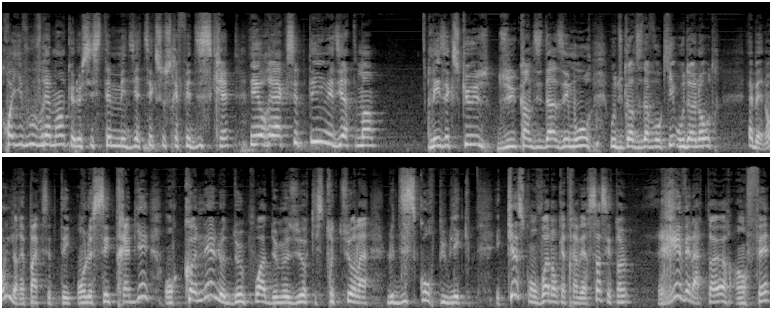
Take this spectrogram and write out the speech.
Croyez-vous vraiment que le système médiatique se serait fait discret et aurait accepté immédiatement les excuses du candidat Zemmour ou du candidat Vauquier ou d'un autre eh bien non, il n'aurait pas accepté. On le sait très bien. On connaît le deux poids, deux mesures qui structure le discours public. Et qu'est-ce qu'on voit donc à travers ça? C'est un révélateur, en fait,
